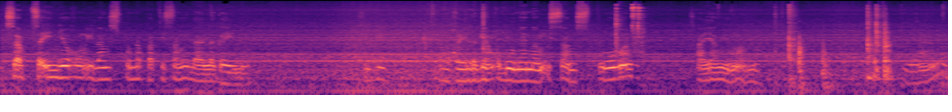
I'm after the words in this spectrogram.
It's up sa inyo kung ilang spoon na patis ang ilalagay niyo. Sige. Okay, lagyan ko muna ng isang spoon. Sayang yung ano. Yan.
